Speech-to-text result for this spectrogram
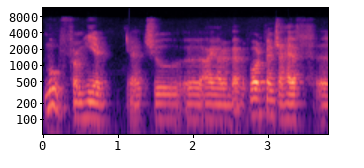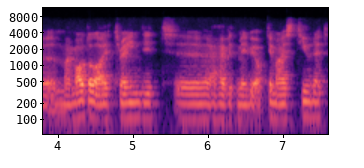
move from here uh, to uh, IAR Embedded Workbench. I have uh, my model, I trained it, uh, I have it maybe optimized, tune it,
